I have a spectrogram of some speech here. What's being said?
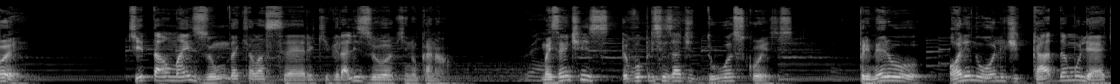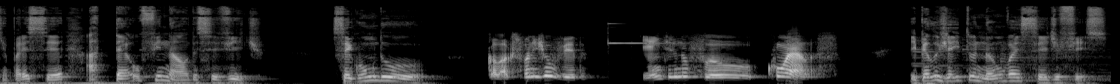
Oi, que tal mais um daquela série que viralizou aqui no canal? Mas antes, eu vou precisar de duas coisas. Primeiro, olhe no olho de cada mulher que aparecer até o final desse vídeo. Segundo, coloque os fones de ouvido e entre no flow com elas. E pelo jeito não vai ser difícil.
